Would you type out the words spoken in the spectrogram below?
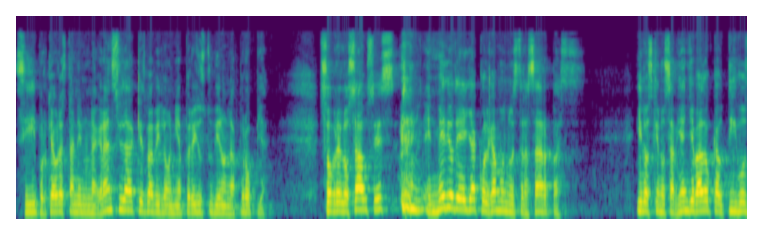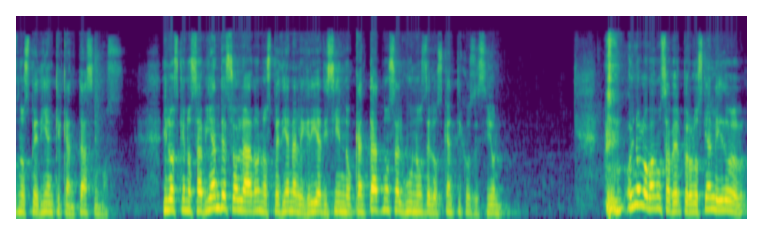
Sí, porque ahora están en una gran ciudad que es Babilonia, pero ellos tuvieron la propia. Sobre los sauces, en medio de ella colgamos nuestras arpas, y los que nos habían llevado cautivos nos pedían que cantásemos. Y los que nos habían desolado nos pedían alegría, diciendo, cantadnos algunos de los cánticos de Sión. Hoy no lo vamos a ver, pero los que han leído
